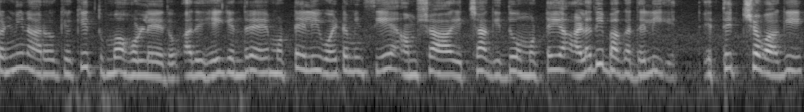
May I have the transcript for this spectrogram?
ಕಣ್ಣಿನ ಆರೋಗ್ಯಕ್ಕೆ ತುಂಬ ಒಳ್ಳೆಯದು. ಅದು ಹೇಗೆಂದರೆ ಮೊಟ್ಟೆಯಲ್ಲಿ ವೈಟಮಿನ್ ಸಿ ಎ ಅಂಶ ಹೆಚ್ಚಾಗಿದ್ದು ಮೊಟ್ಟೆಯ ಹಳದಿ ಭಾಗದಲ್ಲಿ ಯಥೇಚ್ಛವಾಗಿ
